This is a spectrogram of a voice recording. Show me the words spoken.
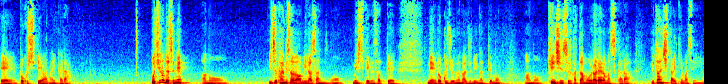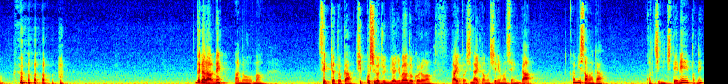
えー、牧師ではないからもちろんですねあのいつ神様は皆さんを召してくださってね6070になってもあの献身する方もおられますから油断してはいけませんよ。だからねあのまあ説教とか引っ越しの準備は今のところは該当しないかもしれませんが神様がこっちに来てねとね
